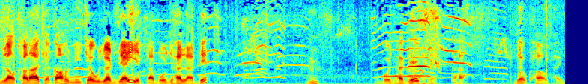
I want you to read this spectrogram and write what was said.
लौखड़ा के कहो, नीचे उलट जाइए तब बोझा ला दे। हम्म? बोझा देख रहे देखो, खाओ भाई।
